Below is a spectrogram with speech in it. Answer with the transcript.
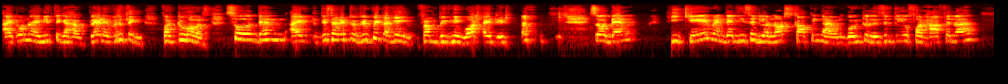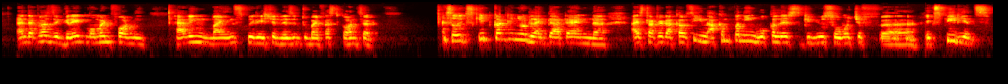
I don't know anything. I have played everything for two hours. So then I decided to repeat again from beginning what I did. so then he came and then he said, You're not stopping. I'm going to listen to you for half an hour. And that was a great moment for me, having my inspiration listen to my first concert. So it's, it continued like that, and uh, I started seeing accompanying vocalists give you so much of uh, experience.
